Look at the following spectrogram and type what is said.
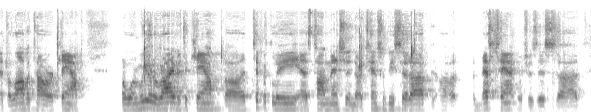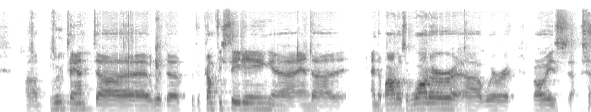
at the Lava Tower camp. But when we would arrive at the camp, uh, typically, as Tom mentioned, our tents would be set up. a mess tent, which was this blue tent with the with the comfy seating and and the bottles of water were always uh,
